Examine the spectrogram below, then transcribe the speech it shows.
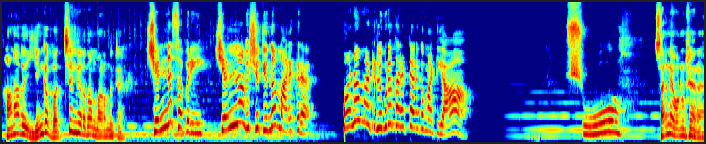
ஆனால் அதை எங்கே வச்சேங்கிறத மறந்துட்டேன். என்ன சபரி? எல்லா விஷயத்தையும் தான் மறக்கிற. பணம் மாட்டில கூட கரெக்டா இருக்க மாட்டியா? ஷோ. சரண்யா ஒரு நிமிஷம் இரு.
